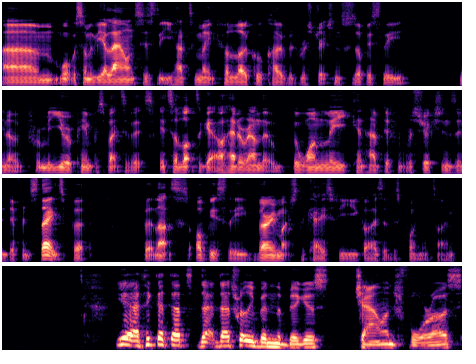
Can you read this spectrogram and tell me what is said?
Um, what were some of the allowances that you had to make for local COVID restrictions? Because obviously, you know, from a European perspective, it's it's a lot to get our head around that the one league can have different restrictions in different states, but but that's obviously very much the case for you guys at this point in time. Yeah, I think that that's that, that's really been the biggest challenge for us.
